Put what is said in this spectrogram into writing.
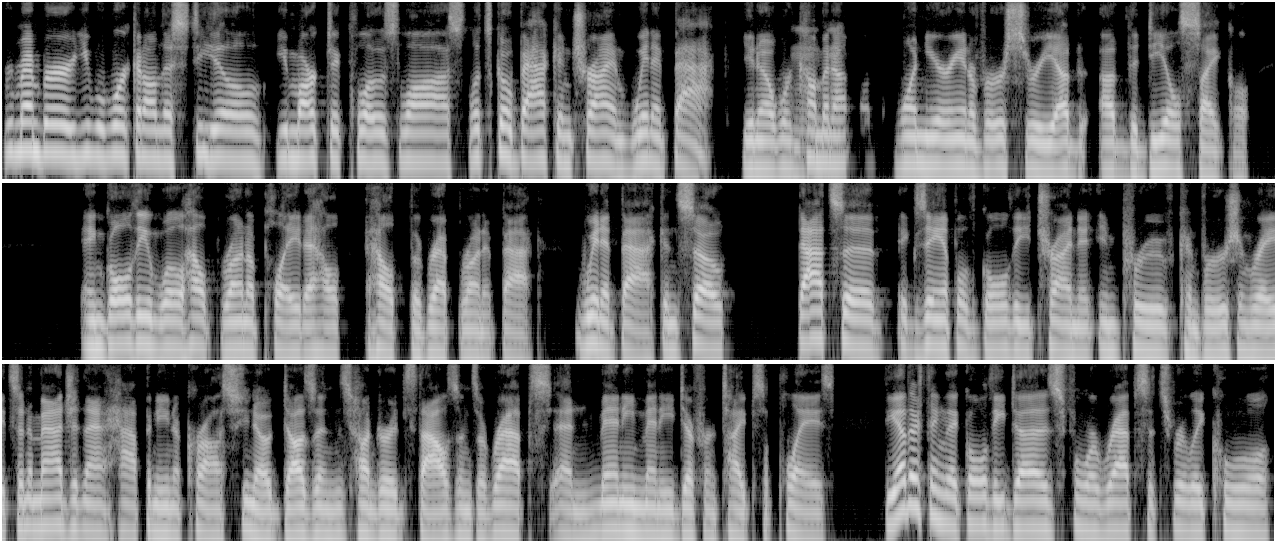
remember you were working on this deal, you marked it closed loss. Let's go back and try and win it back. You know, we're coming mm-hmm. up one year anniversary of of the deal cycle. And Goldie will help run a play to help help the rep run it back, win it back. And so that's a example of Goldie trying to improve conversion rates. And imagine that happening across, you know, dozens, hundreds, thousands of reps and many, many different types of plays. The other thing that Goldie does for reps that's really cool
